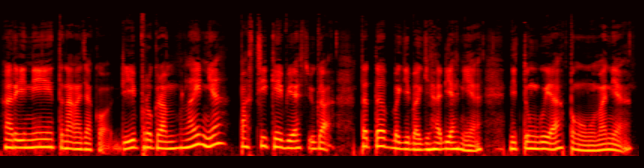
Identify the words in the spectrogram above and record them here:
hari ini tenang aja kok. Di program lainnya pasti KBS juga tetap bagi-bagi hadiah nih ya. Ditunggu ya pengumumannya.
